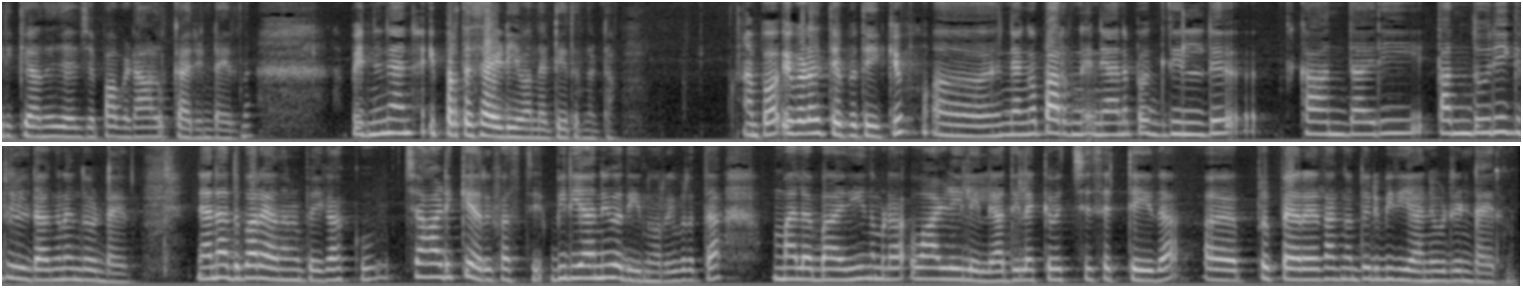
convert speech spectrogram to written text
ഇരിക്കാമെന്ന് വിചാരിച്ചപ്പോൾ അവിടെ ആൾക്കാരുണ്ടായിരുന്നു. പിന്നെ ഞാൻ ഇപ്പുറത്തെ സൈഡിൽ വന്നിട്ടിരുന്നിട്ടോ അപ്പോൾ ഇവിടെ എത്തിയപ്പോഴത്തേക്കും ഞങ്ങൾ പറഞ്ഞ് ഞാനിപ്പോൾ ഗ്രിൽഡ് കാന്താരി തന്തൂരി ഗ്രിൽഡ് അങ്ങനെ എന്തോ ഉണ്ടായിരുന്നു ഞാനത് പറയാനാണ് അക്കു ചാടിക്കയറി ഫസ്റ്റ് ബിരിയാണി മതി എന്ന് പറയും. ഇവിടുത്തെ മലബാരി നമ്മുടെ വാഴയിലില്ലേ അതിലൊക്കെ വെച്ച് സെറ്റ് ചെയ്ത പ്രിപ്പയർ ചെയ്ത അങ്ങനത്തെ ഒരു ബിരിയാണി ഇവിടെ ഉണ്ടായിരുന്നു.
